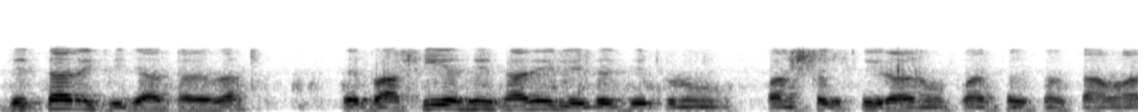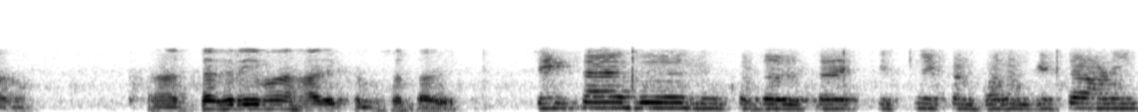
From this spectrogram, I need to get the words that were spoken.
ਦਿੱਤਾ ਨਹੀਂ ਸੀ ਜਾ ਸਕਦਾ। ਤੇ ਬਾਕੀ ਅਸੀਂ ਸਾਰੇ ਲੀਡਰਸ਼ਿਪ ਨੂੰ ਪੰਥਕ ਧਿਰਾਂ ਨੂੰ ਪੰਥਕ ਸੰਸਥਾਵਾਂ ਨੂੰ ਤਕਰੀਬਨ ਹਰ ਇੱਕ ਨੂੰ ਸੱਦਾ ਦਿੱਤਾ। ਸਿੰਘ ਸਾਹਿਬ ਨੂੰ ਪਤਾ ਦਿੱਤਾ ਕਿਸ ਨੇ ਕਨਫਰਮ ਕੀਤਾ ਆਣੀ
